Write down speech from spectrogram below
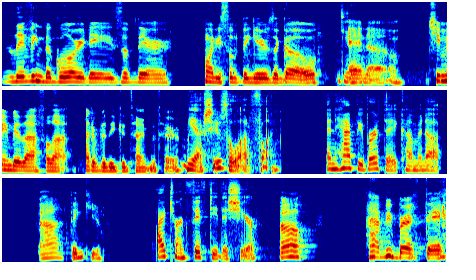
living the glory days of their 20 something years ago. Yeah. And uh, she made me laugh a lot. I had a really good time with her. Yeah, she was a lot of fun. And happy birthday coming up. Ah, thank you. I turned 50 this year. Oh, happy birthday.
